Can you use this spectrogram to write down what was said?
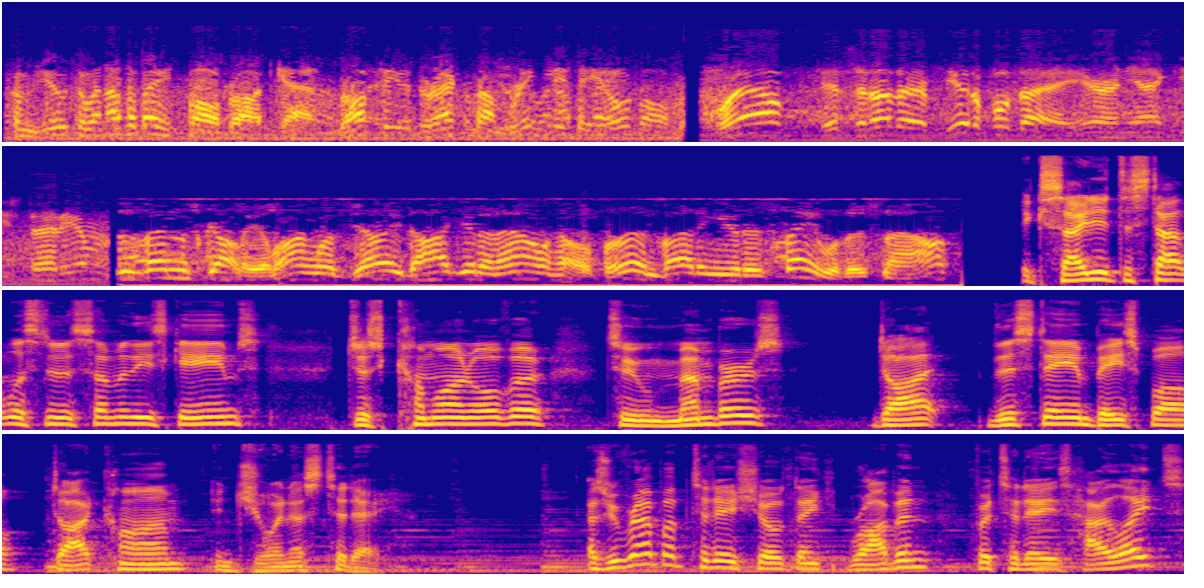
Welcome you to another baseball broadcast brought to you direct from Wrigley Field. Well, it's another beautiful day here in Yankee Stadium. This is Vin Scully, along with Jerry Doggett and Al Helfer, inviting you to stay with us now. Excited to start listening to some of these games? Just come on over to members.thisdayinbaseball.com and join us today. As we wrap up today's show, thank you, Robin, for today's highlights.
